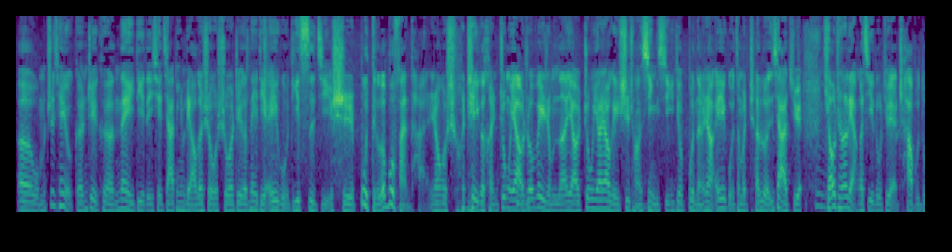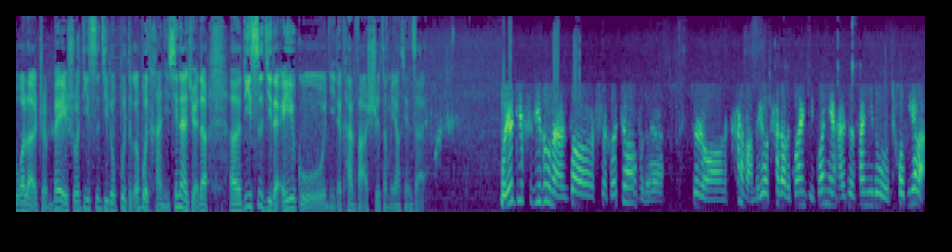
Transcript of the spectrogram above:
呃，我们之前有跟这个内地的一些嘉宾聊的时候，说这个内地 A 股第四季是不得不反弹，然后说这个很重要，说为什么呢？要中央要给市场信心，就不能让 A 股这么沉沦下去。调整了两个季度就也差不多了，准备说第四季度不得不谈。你现在觉得，呃，第四季的 A 股你的看法是怎么样？现在？我觉得第四季度呢，倒是和政府的。这种看法没有太大的关系，关键还是三季度超跌了，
